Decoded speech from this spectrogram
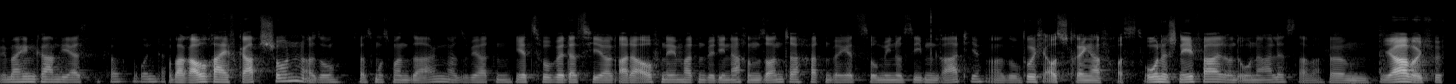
immerhin kamen die ersten Flocken runter. Aber Raureif gab es schon, also das muss man sagen. Also wir hatten, jetzt wo wir das hier gerade aufnehmen, hatten wir die Nacht am Sonntag, hatten wir jetzt so minus 7 Grad hier. Also durchaus strenger Frost. Ohne Schneefall und ohne alles, aber ähm, ja, aber ich, ich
